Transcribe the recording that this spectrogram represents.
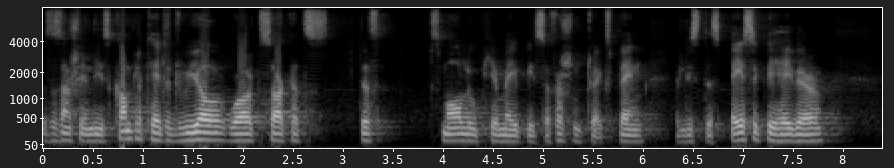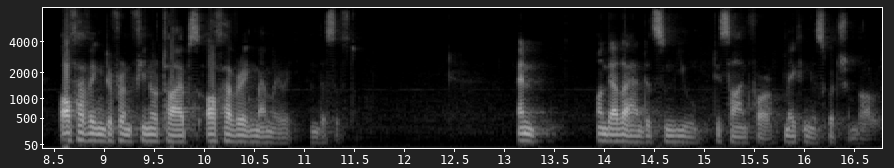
is essentially in these complicated real world circuits, this small loop here may be sufficient to explain at least this basic behavior of having different phenotypes, of having memory in the system. And on the other hand, it's a new design for making a switch in biology.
